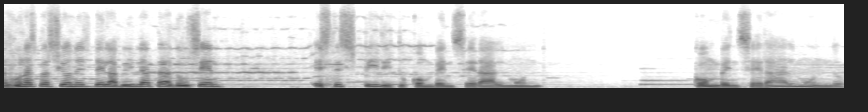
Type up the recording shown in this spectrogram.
Algunas versiones de la Biblia traducen, este Espíritu convencerá al mundo, convencerá al mundo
